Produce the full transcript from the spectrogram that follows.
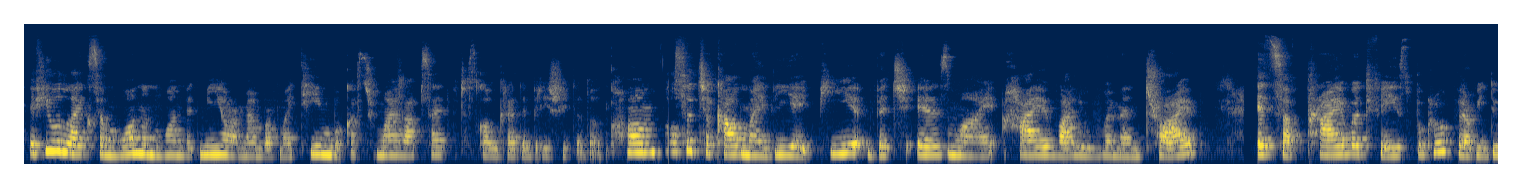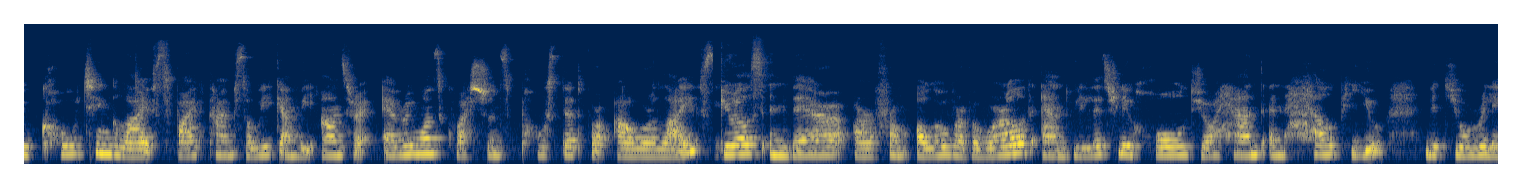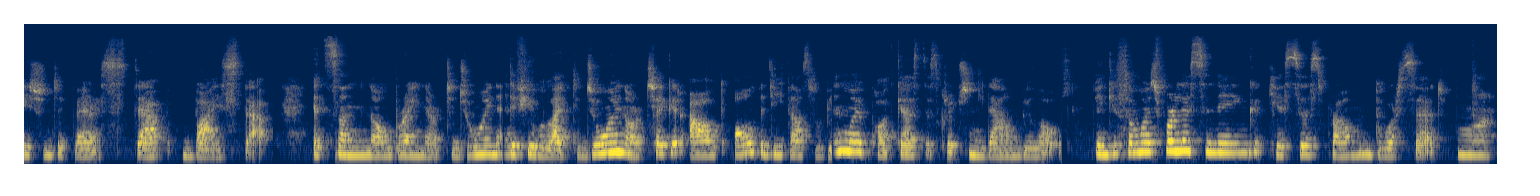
If you would like some one-on-one with me or a member of my team, book us through my website which is called gretabrishita.com. Also check out my VIP which is my high value women tribe. It's a private Facebook group where we do coaching lives five times a week and we answer everyone's questions posted for our lives. Girls in there are from all over the world and we literally hold your hand and help you with your relationship there step by step. It's a no-brainer to join and if you would like to join or check it out, all the details will be in my podcast description down below. Thank you so much for listening. Kisses from Dorset. Mwah.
